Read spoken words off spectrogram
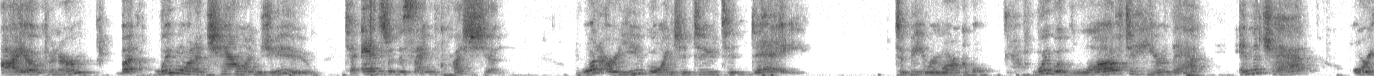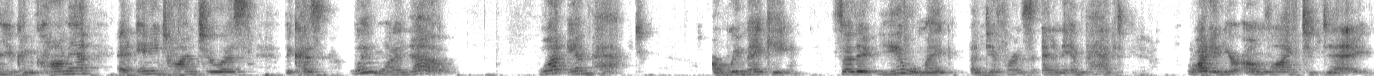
eye opener? But we want to challenge you to answer the same question What are you going to do today to be remarkable? We would love to hear that in the chat, or you can comment at any time to us because we want to know what impact are we making so that you will make a difference and an impact right in your own life today.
